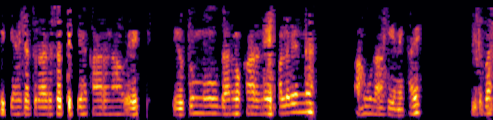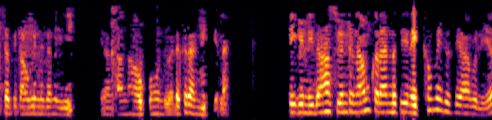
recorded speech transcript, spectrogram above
ඒ කියන්නේ චතුරාර්ය සත්‍ය කියන කාරණාව ඒ උතුම් වූ ධර්ම කාරණේ පළ වෙන්න අහුණා කියන එකයි. ඊට පස්සේ අපිට අහුවෙන්න ගන්නේ එහෙනම් තණ්හාව කොහොමද වැඩ කරන්නේ කියලා. ඒකෙන් නිදහස් වෙන්න නම් කරන්න තියෙන එකම එක ක්‍රියාවලිය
